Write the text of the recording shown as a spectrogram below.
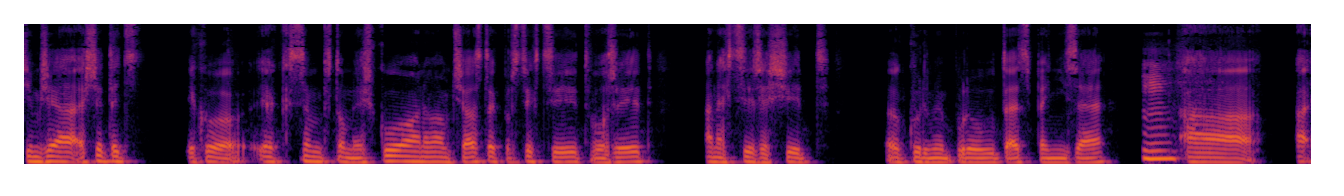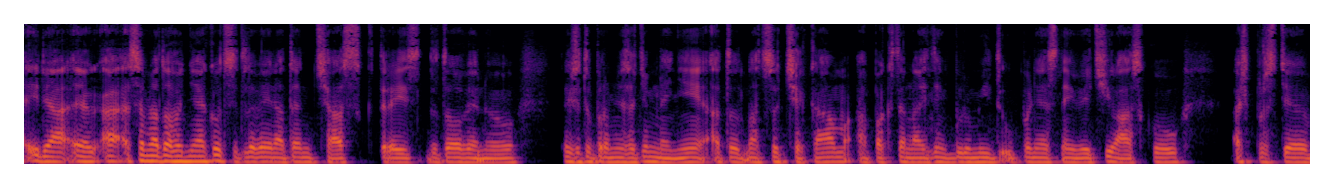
tím, že já ještě teď, jako jak jsem v tom ješku a nemám čas, tak prostě chci tvořit a nechci řešit, eh, kudy mi budou téct peníze hmm. a, a, idea, a jsem na to hodně jako citlivý na ten čas, který do toho věnuju, takže to pro mě zatím není a to, na co čekám a pak ten Lightning budu mít úplně s největší láskou, až prostě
